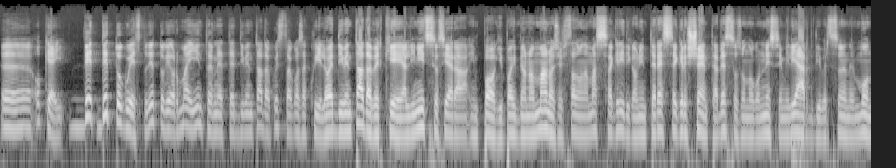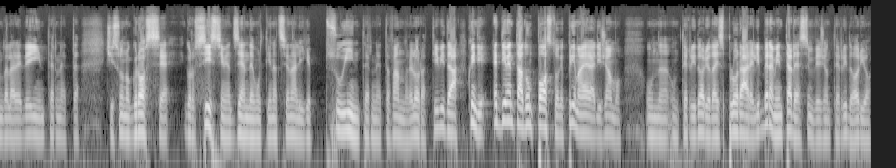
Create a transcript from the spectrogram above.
Uh, ok, De- detto questo, detto che ormai internet è diventata questa cosa qui, lo è diventata perché all'inizio si era in pochi, poi piano a mano c'è stata una massa critica, un interesse crescente, adesso sono connesse miliardi di persone nel mondo alla rete internet, ci sono grosse, grossissime aziende multinazionali che su internet fanno le loro attività, quindi è diventato un posto che prima era diciamo un, un territorio da esplorare liberamente, adesso invece è un territorio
